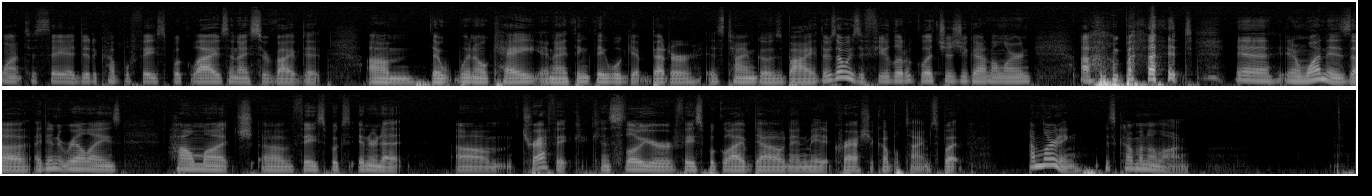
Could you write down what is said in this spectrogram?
want to say I did a couple Facebook Lives and I survived it. Um, they went okay, and I think they will get better as time goes by. There's always a few little glitches you got to learn. Uh, but, yeah, you know, one is uh, I didn't realize how much uh, Facebook's internet um, traffic can slow your Facebook Live down and made it crash a couple times. But I'm learning, it's coming along.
